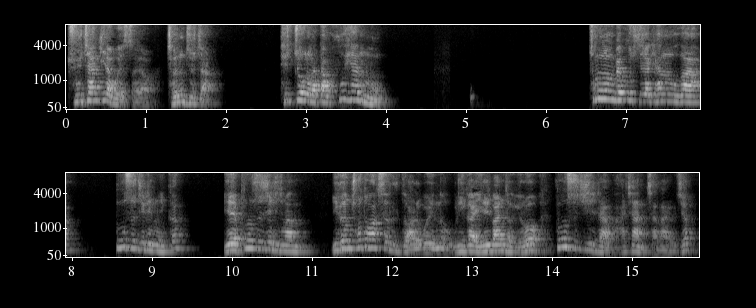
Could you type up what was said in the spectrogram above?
주작이라고 했어요. 전주작. 뒤쪽을 갖다가 후현무. 청룡백호 주작이 한무가 풍수질입니까? 예, 풍수질이지만 이건 초등학생들도 알고 있는 우리가 일반적으로 풍수질이라고 하지 않잖아요. 그죠?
